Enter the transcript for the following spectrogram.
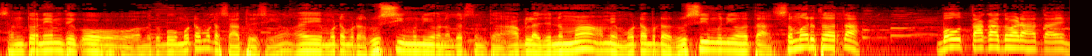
સંતોને એમ થયું કે, ઓહો, અમે તો બહુ મોટા મોટા સાધુ છીએ, હો. મોટા મોટા ઋષિ મુનિઓના દર્શન થયા. આગલા જન્મમાં અમે મોટા મોટા ઋષિ મુનિઓ હતા, સમર્થ હતા, બહુ તાકાતવાળા હતા એમ.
